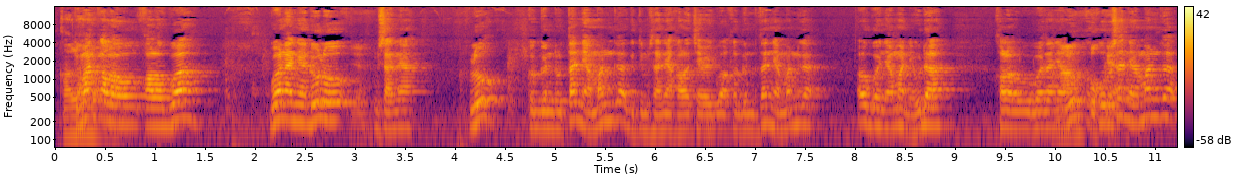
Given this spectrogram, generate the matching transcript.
Kalau- cuman kalau kalau gua gua nanya dulu Iya. misalnya lu kegendutan nyaman gak gitu misalnya kalau cewek gua kegendutan nyaman gak oh gua nyaman. Ya udah. Kalau gua tanya lu kekurusan ya? nyaman gak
